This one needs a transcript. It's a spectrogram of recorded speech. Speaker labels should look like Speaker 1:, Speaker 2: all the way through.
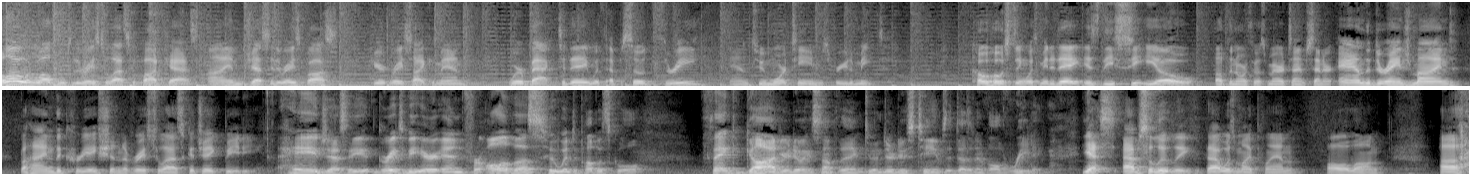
Speaker 1: Hello and welcome to the Race to Alaska podcast. I am Jesse, the race boss, here at Race High Command. We're back today with episode three and two more teams for you to meet. Co hosting with me today is the CEO of the Northwest Maritime Center and the deranged mind behind the creation of Race to Alaska, Jake Beattie.
Speaker 2: Hey, Jesse. Great to be here. And for all of us who went to public school, thank God you're doing something to introduce teams that doesn't involve reading.
Speaker 1: Yes, absolutely. That was my plan all along. Uh,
